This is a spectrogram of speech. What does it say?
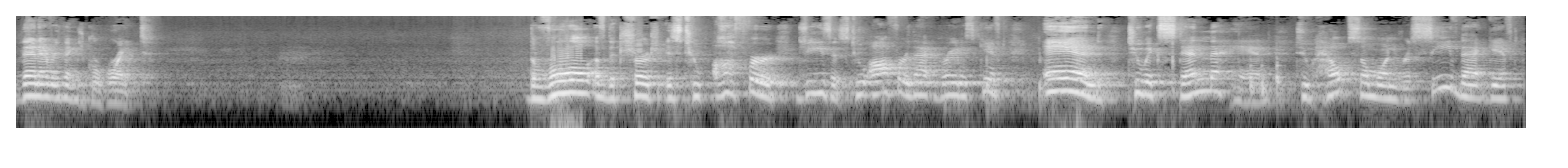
then everything's great. The role of the church is to offer Jesus, to offer that greatest gift, and to extend the hand to help someone receive that gift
